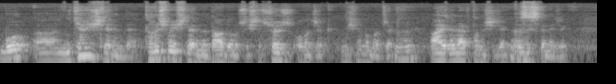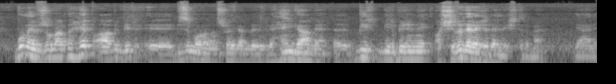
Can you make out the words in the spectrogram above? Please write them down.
bu e, nikah işlerinde, tanışma işlerinde daha doğrusu işte söz olacak, nişan olacak, Hı. aileler tanışacak, kız Evet. istenecek. Bu mevzularda hep abi bir e, bizim oranın söylemleriyle hengame, e, bir birbirini aşırı derecede eleştirme. Yani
